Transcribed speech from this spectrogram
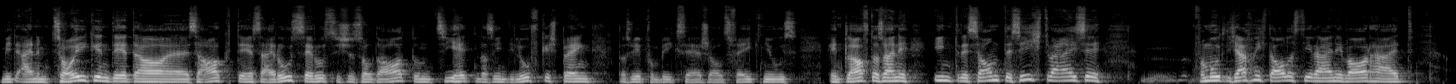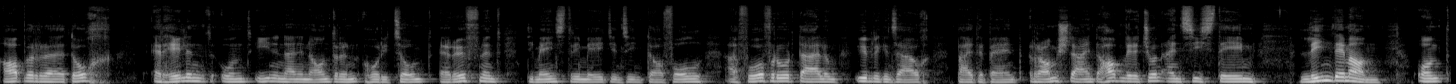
mit einem Zeugen, der da äh, sagt, er sei Russe, russischer Soldat und sie hätten das in die Luft gesprengt. Das wird von Big Serge als Fake News entlarvt. Also eine interessante Sichtweise, vermutlich auch nicht alles die reine Wahrheit, aber äh, doch erhellend und ihnen einen anderen Horizont eröffnend. Die Mainstream-Medien sind da voll auf Vorverurteilung, übrigens auch bei der Band Rammstein. Da haben wir jetzt schon ein System Lindemann. Und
